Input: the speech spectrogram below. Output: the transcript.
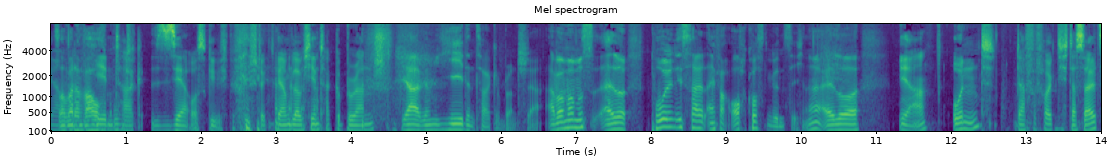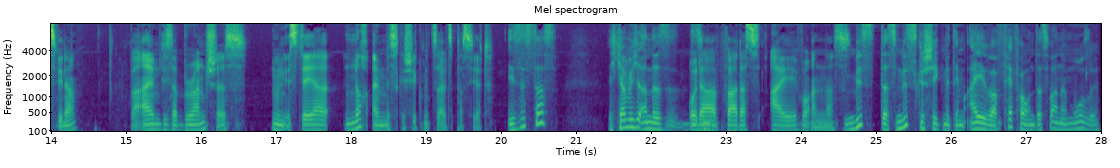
Wir so, haben aber dann war auch jeden. Tag sehr ausgiebig gefrühstückt. Wir haben, glaube ich, jeden Tag gebruncht. Ja, wir haben jeden Tag gebruncht, ja. Aber man muss, also Polen ist halt einfach auch kostengünstig, ne? Also, Ja, und da verfolgt dich das Salz wieder. Bei einem dieser Brunches, nun ist der ja noch ein Missgeschick mit Salz passiert. ist es das? Ich kann mich an das, Oder war das Ei woanders? Miss, das Missgeschick mit dem Ei war Pfeffer und das war in der Mosel.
